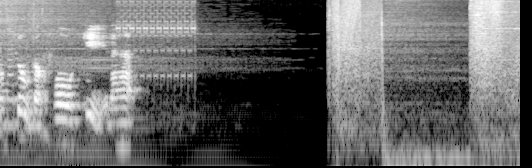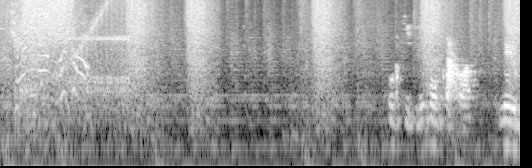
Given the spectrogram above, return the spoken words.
มาสู้กับโฟกินะฮะโฟกิที่โมกะวะลืม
